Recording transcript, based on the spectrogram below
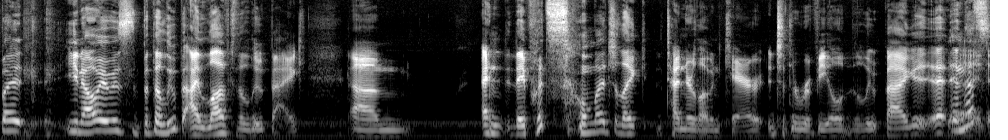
but you know it was but the loop i loved the loot bag um and they put so much like tender love and care into the reveal of the loot bag. And Yeah, that's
